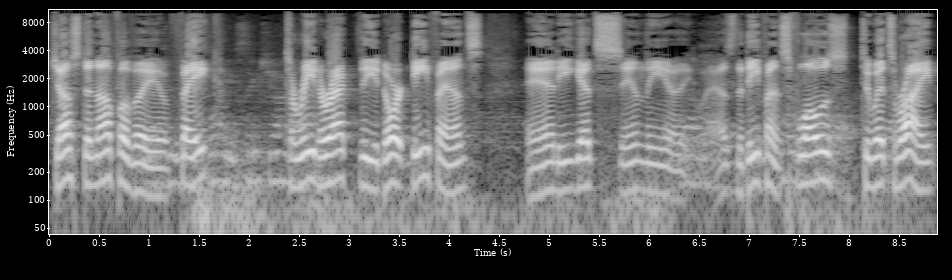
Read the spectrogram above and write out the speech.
just enough of a fake to redirect the Dordt defense, and he gets in the uh, as the defense flows to its right,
